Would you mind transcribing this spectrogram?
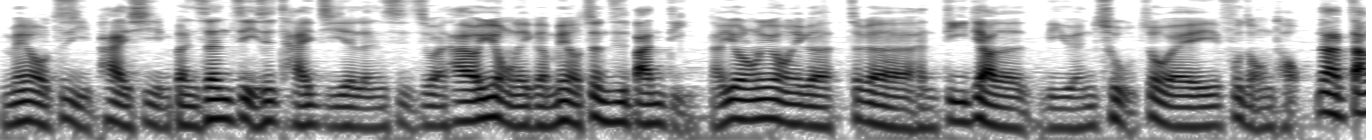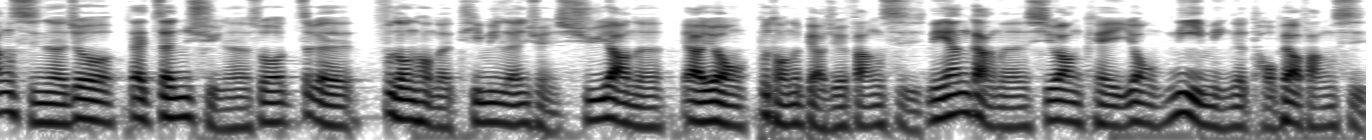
没有自己派系，本身自己是台籍的人士之外，他又用了一个没有政治班底，然后又用了一个这个很低调的李元簇作为副总统。那当时呢就在争取呢，说这个副总统的提名人选需要呢要用不同的表决方式。林洋港呢希望可以用匿名的投票方式，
